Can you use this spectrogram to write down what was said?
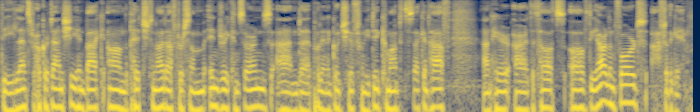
the Leinster hooker Dan Sheehan back on the pitch tonight after some injury concerns and uh, put in a good shift when he did come on to the second half. And here are the thoughts of the Ireland forward after the game.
